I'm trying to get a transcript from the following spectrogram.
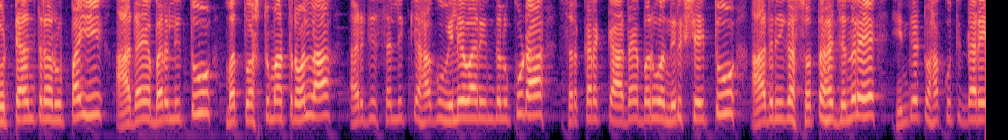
ಕೋಟ್ಯಾಂತರ ರೂಪಾಯಿ ಆದಾಯ ಬರಲಿತ್ತು. ಮತ್ತು ಅಷ್ಟು ಮಾತ್ರವಲ್ಲ, ಅರ್ಜಿ ಸಲ್ಲಿಕೆ ಹಾಗೂ ವಿಲೇವಾರಿಯಿಂದಲೂ ಕೂಡ ಸರ್ಕಾರಕ್ಕೆ ಆದಾಯ ಬರುವ ನಿರೀಕ್ಷೆ ಇತ್ತು. ಆದರೆ ಈಗ ಸ್ವತಃ ಜನರೇ ಹಿಂದೇಟು ಹಾಕುತ್ತಿದ್ದಾರೆ.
